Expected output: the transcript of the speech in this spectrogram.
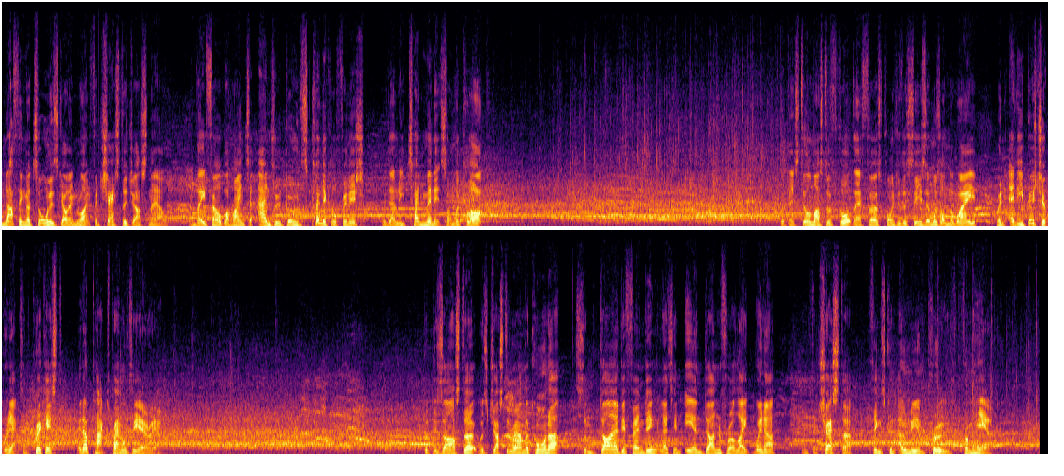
Nothing at all is going right for Chester just now, and they fell behind to Andrew Booth's clinical finish with only 10 minutes on the clock. But they still must have thought their first point of the season was on the way when Eddie Bishop reacted quickest in a packed penalty area. But disaster was just around the corner. Some dire defending let in Ian Dunn for a late winner. And for Chester, things can only improve from here.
